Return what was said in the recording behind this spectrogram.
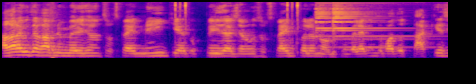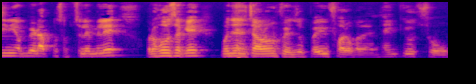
अगर अभी तक आपने मेरे चैनल सब्सक्राइब नहीं किया तो प्लीज़ हर चैनल सब्सक्राइब कर लो नोटिफिकेशन बेल आइकन दबा दो, ताकि ऐसी अपडेट आपको सबसे मिले और हो सके। मुझे इंस्टाग्राम फेसबुक पे भी फॉलो कर लें। थैंक यू सो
